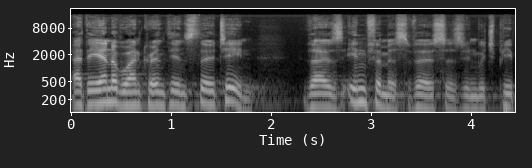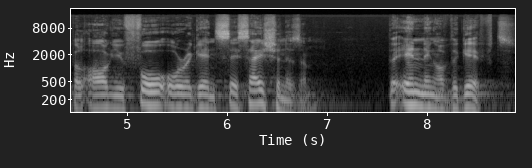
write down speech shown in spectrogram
At the end of 1 Corinthians 13, those infamous verses in which people argue for or against cessationism, the ending of the gifts.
